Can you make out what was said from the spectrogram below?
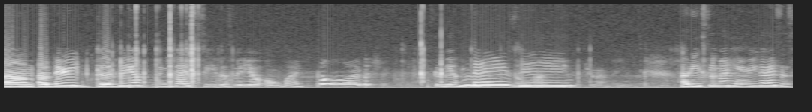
um a very good video. When you guys see this video, oh my god, it's gonna be amazing. Oh, do you see my hair, you guys? It's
